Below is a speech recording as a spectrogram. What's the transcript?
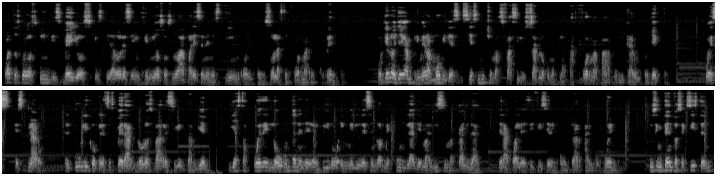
¿Cuántos juegos indies bellos, inspiradores e ingeniosos no aparecen en Steam o en consolas de forma recurrente? ¿Por qué no llegan primero a móviles si es mucho más fácil usarlo como plataforma para publicar un proyecto? Pues es claro, el público que les espera no los va a recibir tan bien, y hasta puede lo untan en el olvido en medio de esa enorme jungla de malísima calidad de la cual es difícil encontrar algo bueno. Sus intentos existen,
